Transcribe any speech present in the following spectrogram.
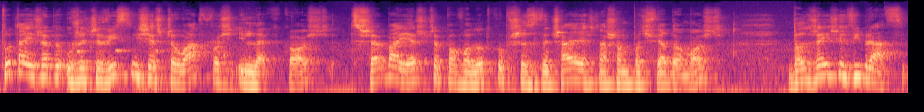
Tutaj, żeby urzeczywistnić jeszcze łatwość i lekkość, trzeba jeszcze powolutku przyzwyczajać naszą podświadomość do lżejszych wibracji.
